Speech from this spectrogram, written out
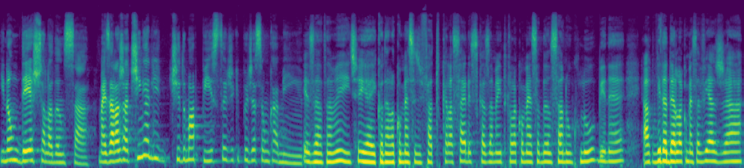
e não deixa ela dançar. Mas ela já tinha ali tido uma pista de que podia ser um caminho. Exatamente. E aí, quando ela começa, de fato, que ela sai desse casamento, que ela começa a dançar num clube, né? A vida dela começa a viajar.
